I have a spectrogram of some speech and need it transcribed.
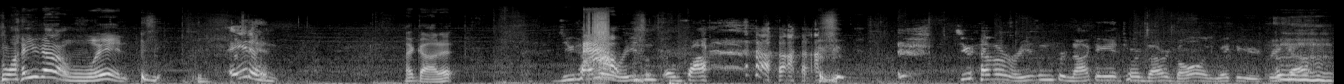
Why you gotta win? Aiden! I got it. Do you have Ow. a reason for Do you have a reason for knocking it towards our goal and making me freak out?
